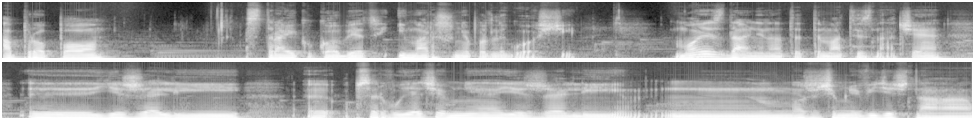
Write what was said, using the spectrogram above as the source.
a propos strajku kobiet i Marszu Niepodległości. Moje zdanie na te tematy znacie. Jeżeli obserwujecie mnie, jeżeli mm, możecie mnie widzieć na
